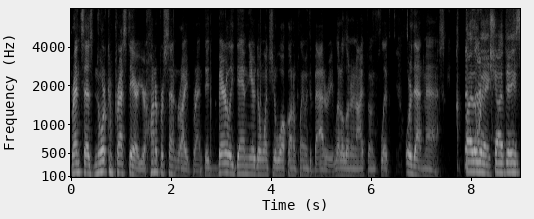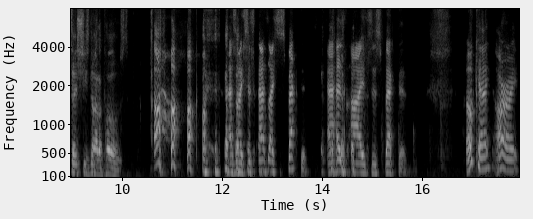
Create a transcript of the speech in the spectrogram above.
Brent says, nor compressed air. You're 100% right, Brent. They barely damn near don't want you to walk on a plane with a battery, let alone an iPhone flip or that mask. By the way, Sade says she's not opposed. as I as I suspected. as I suspected. Okay, all right.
